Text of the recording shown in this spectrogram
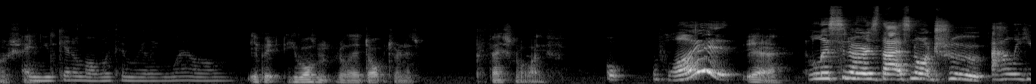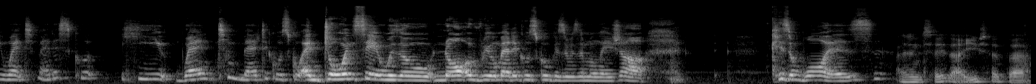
Oh and you get along with him really well. Yeah, but he wasn't really a doctor in his professional life. Oh, what? Yeah. Listeners, that's not true. Ali, he went to medical school. He went to medical school, and don't say it was a not a real medical school because it was in Malaysia. Because it was. I didn't say that. You said that.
